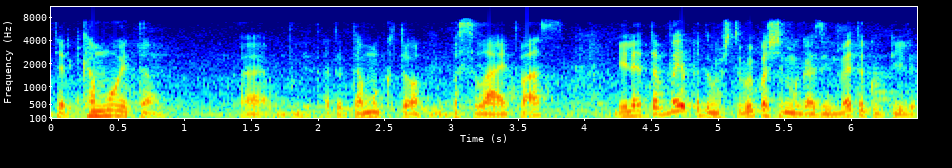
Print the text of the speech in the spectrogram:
Теперь кому это э, будет? Это тому, кто посылает вас? Или это вы, потому что вы пошли в магазин, вы это купили?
